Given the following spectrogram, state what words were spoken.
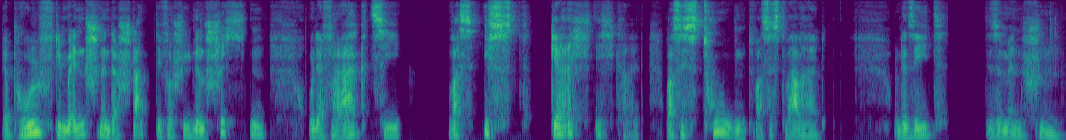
Er prüft die Menschen in der Stadt, die verschiedenen Schichten, und er fragt sie, was ist Gerechtigkeit? Was ist Tugend? Was ist Wahrheit? Und er sieht, diese Menschen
